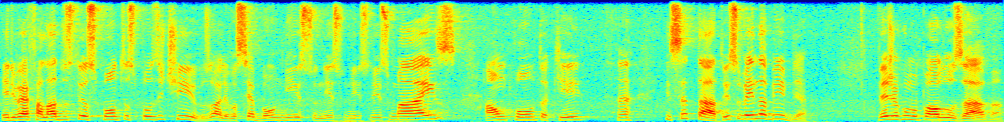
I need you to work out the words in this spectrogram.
ele vai falar dos teus pontos positivos. Olha, você é bom nisso, nisso, nisso, nisso, mas há um ponto aqui. Né? Isso é tato, isso vem da Bíblia. Veja como Paulo usava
